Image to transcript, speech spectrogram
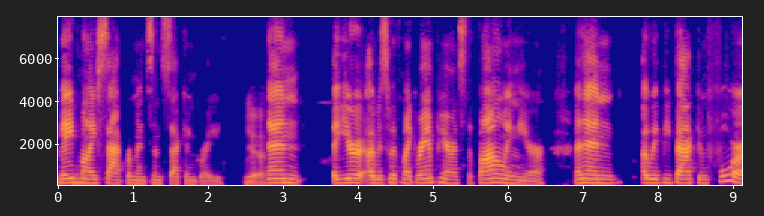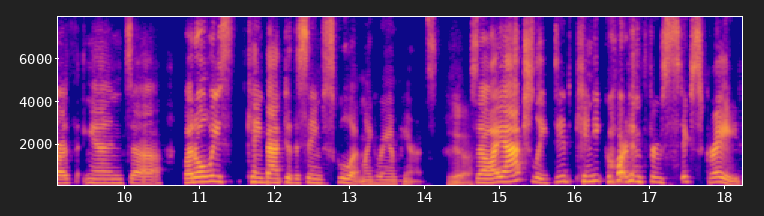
made my sacraments in second grade. yeah Then a year I was with my grandparents the following year, and then I would be back and forth, and uh, but always came back to the same school at my grandparents. yeah So I actually did kindergarten through sixth grade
